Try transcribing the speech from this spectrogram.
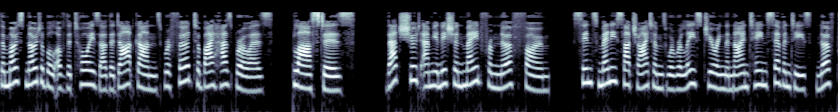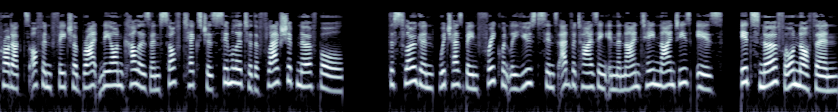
The most notable of the toys are the dart guns referred to by Hasbro as blasters that shoot ammunition made from Nerf foam. Since many such items were released during the 1970s, Nerf products often feature bright neon colors and soft textures similar to the flagship Nerf ball. The slogan, which has been frequently used since advertising in the 1990s, is, It's Nerf or Nothin'.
